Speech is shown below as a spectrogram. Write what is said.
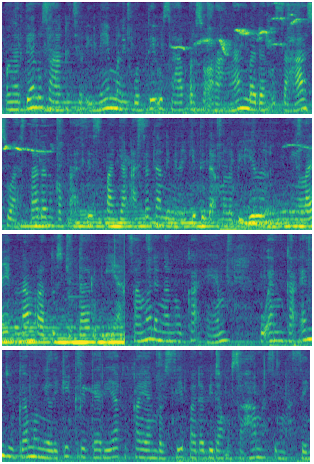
Pengertian usaha kecil ini meliputi usaha perseorangan, badan usaha, swasta, dan koperasi sepanjang aset yang dimiliki tidak melebihi nilai 600 juta rupiah. Sama dengan UKM, UMKM juga memiliki kriteria kekayaan bersih pada bidang usaha masing-masing.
